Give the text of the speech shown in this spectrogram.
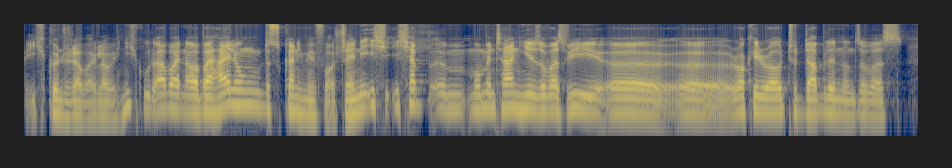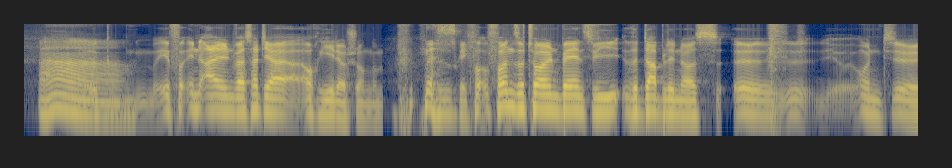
Ich könnte dabei, glaube ich, nicht gut arbeiten, aber bei Heilung, das kann ich mir vorstellen. Ich, ich habe ähm, momentan hier sowas wie äh, äh, Rocky Road to Dublin und sowas. Ah. Äh, in allen, was hat ja auch jeder schon gemacht. Das ist richtig. Von, von so tollen Bands wie The Dubliners äh, und äh,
